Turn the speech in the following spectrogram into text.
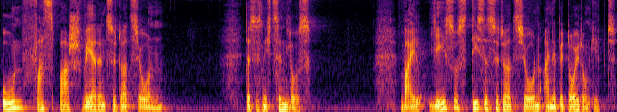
unfassbar schweren Situation, das ist nicht sinnlos, weil Jesus dieser Situation eine Bedeutung gibt.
